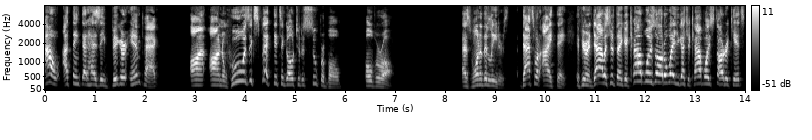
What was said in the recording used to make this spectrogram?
out, I think that has a bigger impact on on who is expected to go to the Super Bowl overall as one of the leaders. That's what I think. If you're in Dallas, you're thinking Cowboys all the way. You got your Cowboys starter kits.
